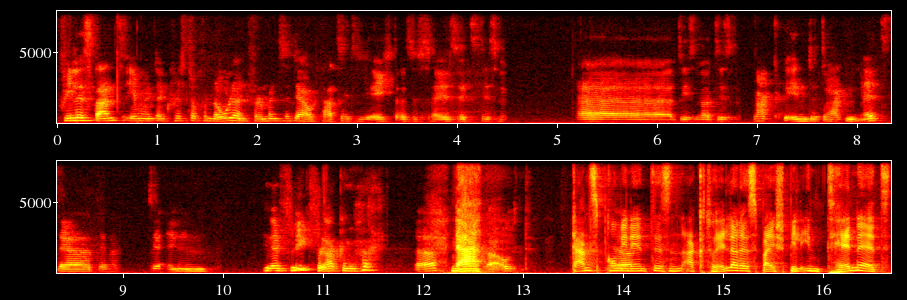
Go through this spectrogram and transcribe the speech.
Viele Stunts eben in den Christopher Nolan-Filmen sind ja auch tatsächlich echt. Also sei es jetzt diese, äh, dieser, dieser Truck in The Dark Knight, der, der einen, einen Flickflack macht. Ja. Na, Ganz prominentes, ein aktuelleres Beispiel in Tenet,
